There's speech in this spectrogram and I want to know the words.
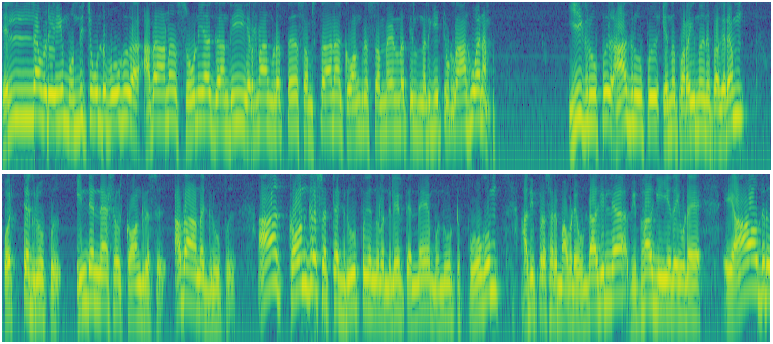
എല്ലാവരെയും ഒന്നിച്ചു കൊണ്ടുപോകുക. അതാണ് സോണിയാഗാന്ധി എറണാകുളത്ത് സംസ്ഥാന കോൺഗ്രസ് സമ്മേളനത്തിൽ നൽകിയിട്ടുള്ള ആഹ്വാനം. ഈ ഗ്രൂപ്പ് ആ ഗ്രൂപ്പ് എന്ന് പറയുന്നതിന് പകരം ഒറ്റ ഗ്രൂപ്പ് ഇന്ത്യൻ നാഷണൽ കോൺഗ്രസ്. അതാണ് ഗ്രൂപ്പ്. ആ കോൺഗ്രസ് ഒറ്റ ഗ്രൂപ്പ് എന്നുള്ള നിലയിൽ തന്നെ മുന്നോട്ട് പോകും. അതിപ്രസരം അവിടെ ഉണ്ടാകില്ല. വിഭാഗീയതയുടെ യാതൊരു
